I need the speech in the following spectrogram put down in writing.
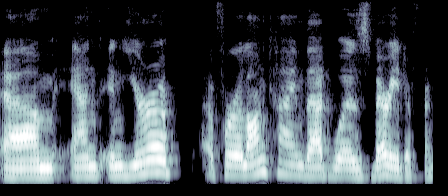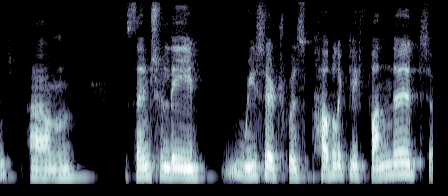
Um, and in Europe, uh, for a long time, that was very different. Um, essentially research was publicly funded. Uh,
